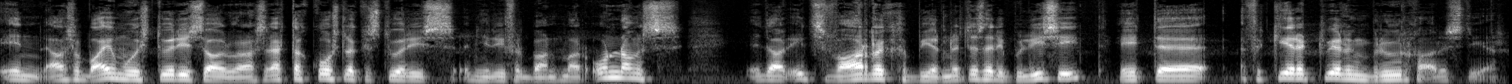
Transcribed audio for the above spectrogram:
en daar's baie mooi stories daaroor. Daar's regtig kostelike stories in hierdie verband, maar ondanks het daar iets waarlik gebeur. Dit is dat die polisie het eh, 'n uh, verkeerde tweelingbroer gearresteer.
